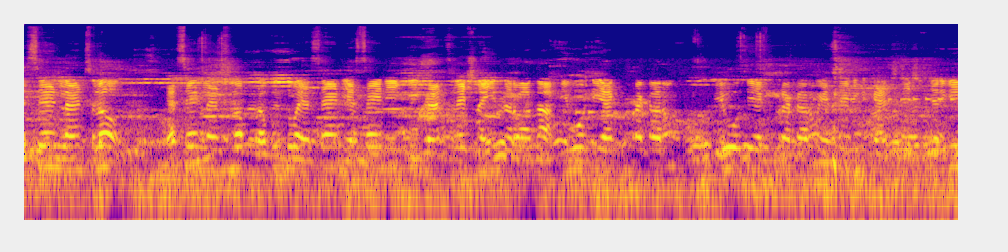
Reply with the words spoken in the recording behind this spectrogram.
ఎస్ఏ అండ్ ల్యాండ్స్లో ఎస్ఐ ల్యాండ్స్లో ప్రభుత్వ ఎస్ఐ అండ్ ఎస్ఐనికి క్యాన్సిలేషన్ అయిన తర్వాత పిఓటి యాక్ట్ ప్రకారం పిఓటి యాక్ట్ ప్రకారం ఎస్ఐనికి క్యాన్సిలేషన్ జరిగి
